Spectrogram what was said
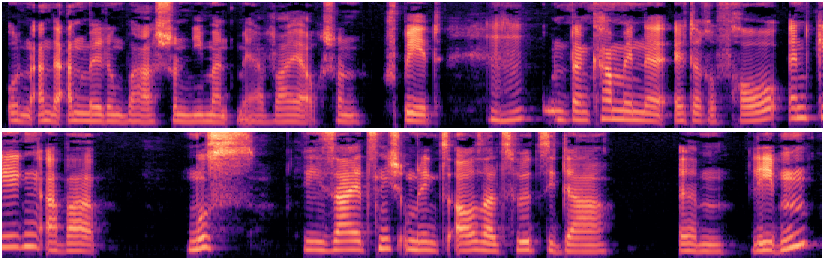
und an der Anmeldung war schon niemand mehr, war ja auch schon spät. Mhm. Und dann kam mir eine ältere Frau entgegen, aber muss, die sah jetzt nicht unbedingt so aus, als würde sie da ähm, leben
